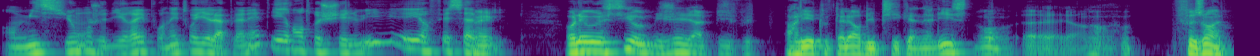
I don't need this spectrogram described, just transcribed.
en mission, je dirais, pour nettoyer la planète, et il rentre chez lui et il refait sa Oui. vie. On est aussi obligé, ah, vous parliez tout à l'heure du psychanalyste, bon, euh, en- un,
